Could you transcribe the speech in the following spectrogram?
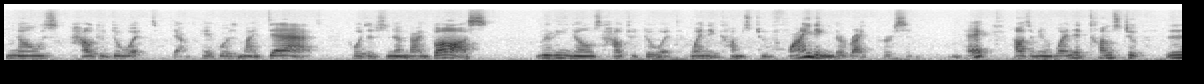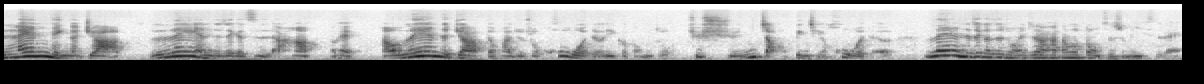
knows how to do it，这样 OK，或者是 my dad，或者是呢 my boss really knows how to do it when it comes to finding the right person。OK，好，这边 when it comes to landing a job，land 这个字啊哈，OK。好，land a job 的话就是说获得一个工作，去寻找并且获得。land 这个字，同学知道它当做动词什么意思嘞？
